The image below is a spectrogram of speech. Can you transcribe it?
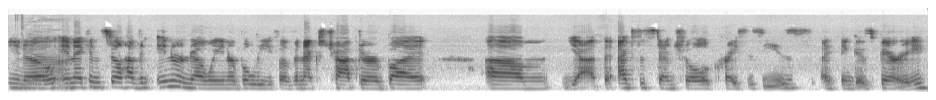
you know, yeah. and I can still have an inner knowing or belief of the next chapter, but um, yeah, the existential crises I think is very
